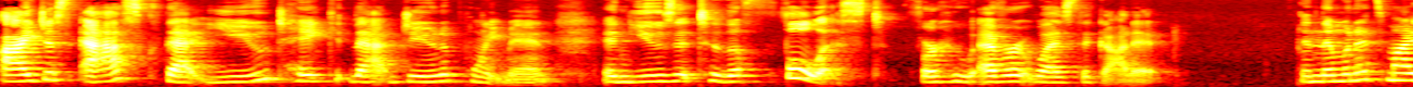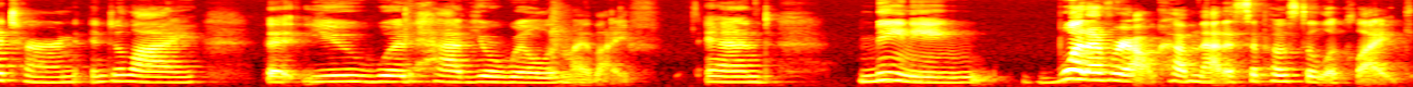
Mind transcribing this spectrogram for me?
I just ask that you take that June appointment and use it to the fullest for whoever it was that got it. And then when it's my turn in July, that you would have your will in my life. And meaning whatever outcome that is supposed to look like,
